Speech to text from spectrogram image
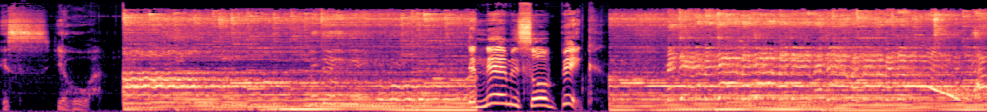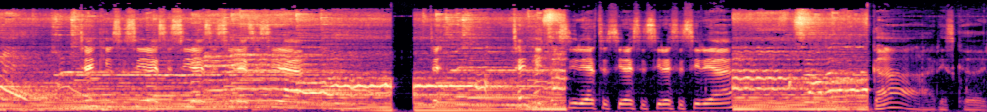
is Yehovah. The name is so big. Thank you, Cecilia, Cecilia, Cecilia, Cecilia. Thank you, Cecilia, Cecilia, Cecilia, Cecilia. God is good.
